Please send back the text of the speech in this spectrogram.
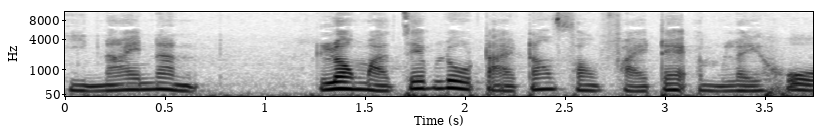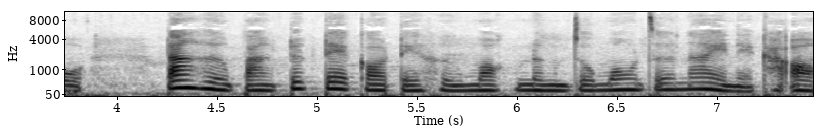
อีนายนั่นลงมาเจ็บลูกตายตั้งสองฝ่ายได้อำไลโฮตั้งหึงปางตึกได้ก็ได้หึงหมอกหนึ่งจมงเจอในเนี่ยค่ะอ๋อ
